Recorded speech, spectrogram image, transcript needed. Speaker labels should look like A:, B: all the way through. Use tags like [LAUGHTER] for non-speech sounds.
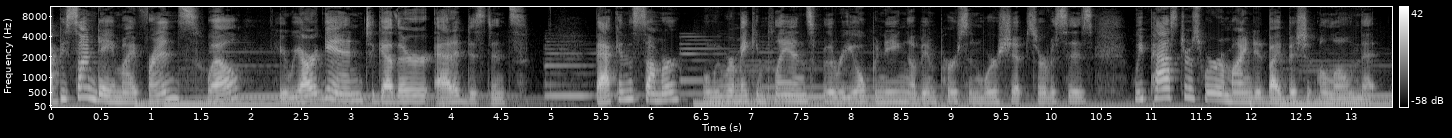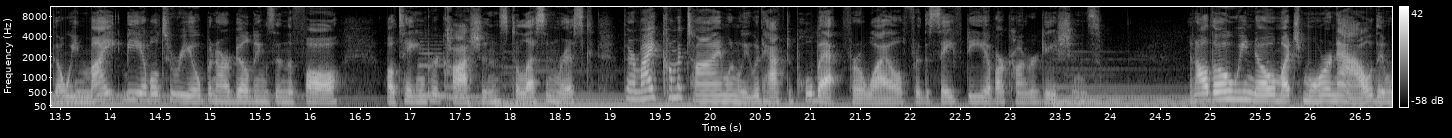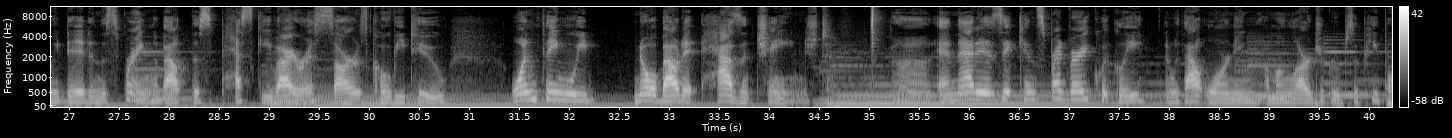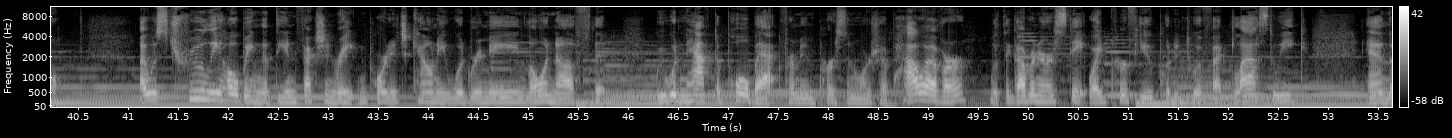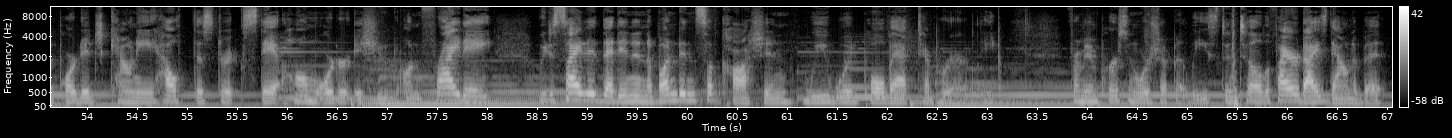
A: Happy Sunday, my friends. Well, here we are again, together at a distance. Back in the summer, when we were making plans for the reopening of in person worship services, we pastors were reminded by Bishop Malone that though we might be able to reopen our buildings in the fall while taking precautions to lessen risk, there might come a time when we would have to pull back for a while for the safety of our congregations. And although we know much more now than we did in the spring about this pesky virus, SARS CoV 2, one thing we know about it hasn't changed. Uh, and that is it can spread very quickly and without warning among larger groups of people. I was truly hoping that the infection rate in Portage County would remain low enough that we wouldn't have to pull back from in person worship. However, with the governor's statewide curfew put into effect last week, and the Portage County Health District stay at home order issued on Friday, we decided that in an abundance of caution, we would pull back temporarily from in person worship at least until the fire dies down a bit.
